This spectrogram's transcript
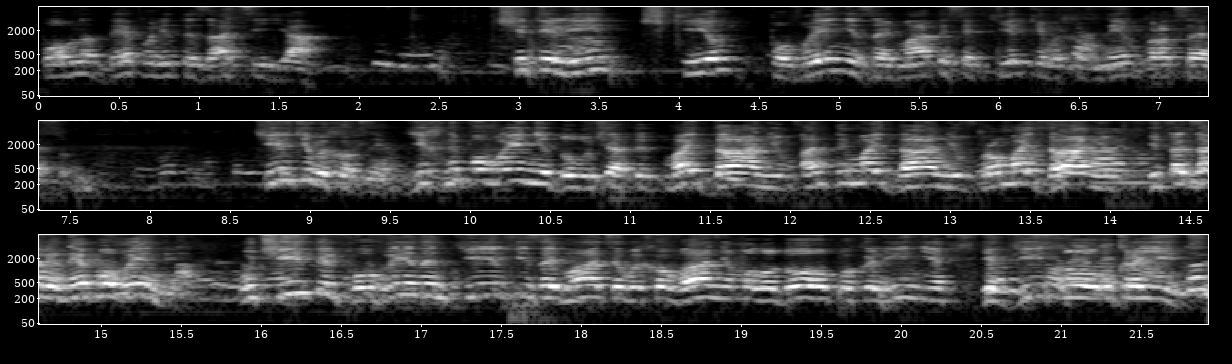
повна деполітизація. Вчителі шкіл повинні займатися тільки виховним процесом. Тільки виховним. Їх не повинні долучати майданів, антимайданів, промайданів і так далі. Не повинні. Учитель повинен тільки займатися вихованням молодого покоління, як дійсного українця.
